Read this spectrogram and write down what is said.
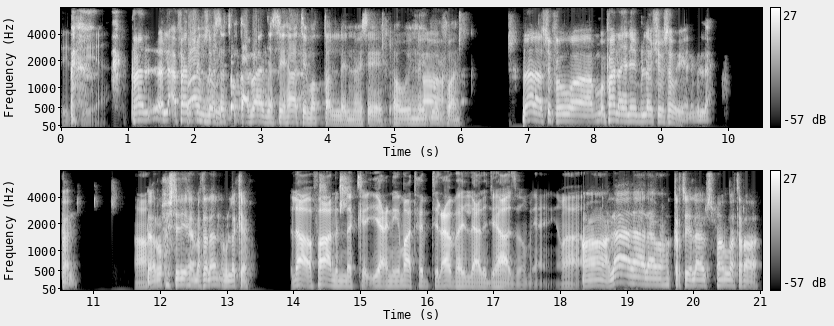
يعني. fan لا fan بس؟ أتوقع بعد السيهات يبطل إنه يصير أو إنه يقول آه. fan لا لا شوف هو fan يعني بالله شو بسوي يعني بالله فان ها؟ أروح اشتريها مثلا ولا كيف؟ لا فان إنك يعني ما تحب تلعبها إلا على جهازهم يعني ما آه لا لا لا ما فكرت فيها. لا سبحان الله ترى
